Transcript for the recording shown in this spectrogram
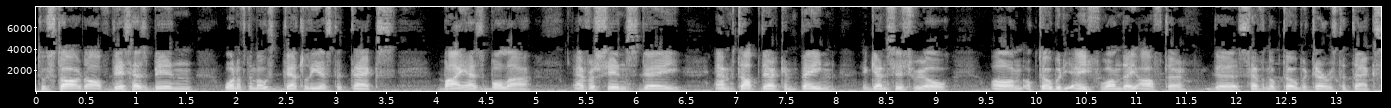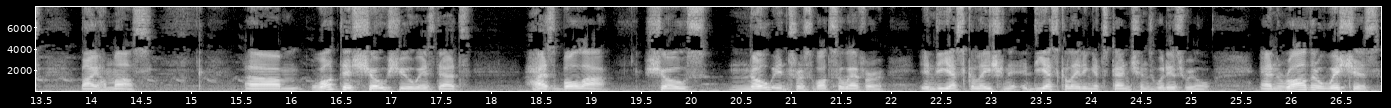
to start off, this has been one of the most deadliest attacks by Hezbollah ever since they amped up their campaign against Israel on October the 8th, one day after the 7 October terrorist attacks by Hamas. Um, what this shows you is that Hezbollah shows no interest whatsoever in de-escalation, de-escalating its tensions with Israel, and rather wishes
